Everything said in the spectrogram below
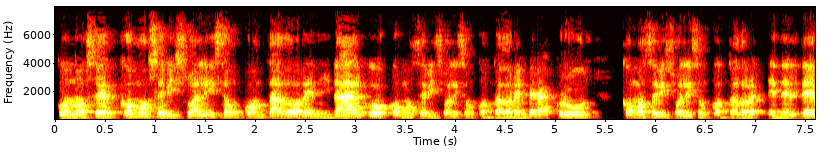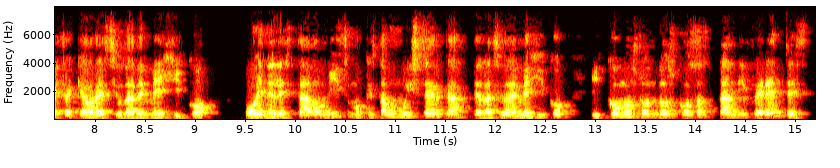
conocer cómo se visualiza un contador en Hidalgo, cómo se visualiza un contador en Veracruz, cómo se visualiza un contador en el DF, que ahora es Ciudad de México, o en el estado mismo, que estamos muy cerca de la Ciudad de México, y cómo son dos cosas tan diferentes.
